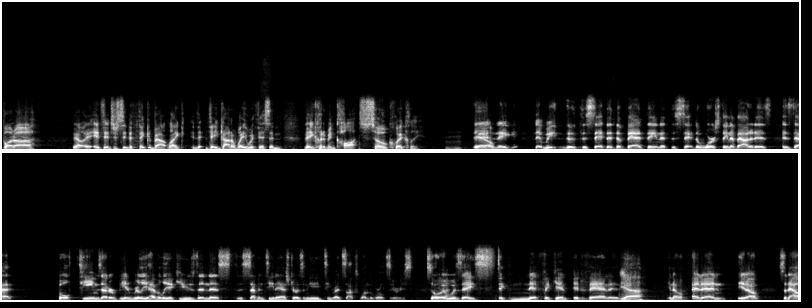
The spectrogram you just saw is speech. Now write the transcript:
but uh, you know, it- it's interesting to think about. Like th- they got away with this, and they could have been caught so quickly. Yeah, know? and they, they we, the the sad that the bad thing that the the worst thing about it is is that both teams that are being really heavily accused in this, the 17 Astros and the 18 Red Sox won the World Series. So it was a significant advantage. Yeah, You know, and then, you know, so now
